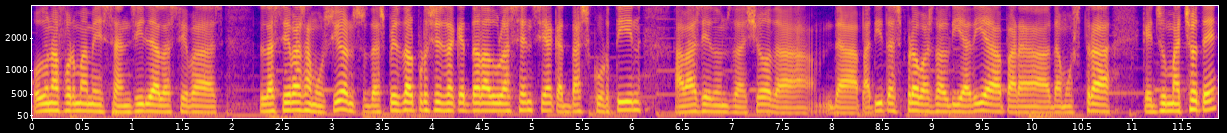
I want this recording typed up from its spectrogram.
o d'una forma més senzilla les seves, les seves emocions. Després del procés aquest de l'adolescència, que et vas curtint a base doncs, d'això, doncs, de, de petites proves del dia a dia per a demostrar que ets un machote,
